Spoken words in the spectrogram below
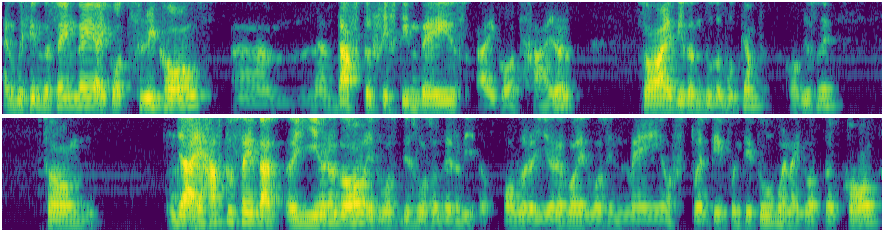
And within the same day, I got three calls. Um, and after 15 days, I got hired. So I didn't do the bootcamp, obviously. So yeah, I have to say that a year ago, it was this was a little bit over a year ago. It was in May of 2022 when I got the call.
